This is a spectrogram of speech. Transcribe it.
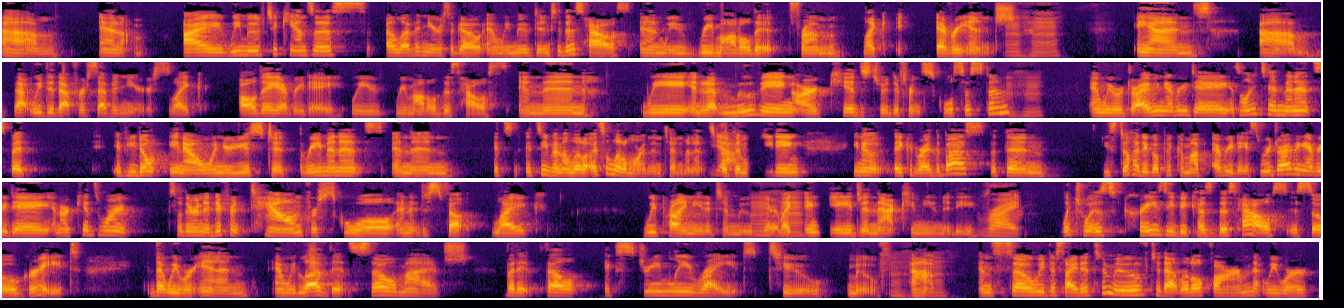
Um, and I we moved to Kansas 11 years ago and we moved into this house and we remodeled it from like every inch. Mm-hmm. And um, that we did that for 7 years, like all day every day. We remodeled this house and then we ended up moving our kids to a different school system Mm-hmm. and we were driving every day. It's only 10 minutes, but if you don't, you know, when you're used to 3 minutes and then it's it's even a little it's a little more than 10 minutes. Yeah. But then waiting, you know, they could ride the bus, but then you still had to go pick them up every day. So we were driving every day and our kids weren't so they're in a different town for school and it just felt like we probably needed to move there, like mm-hmm. engage in that community Right. which was crazy because this house is so great that we were in and we loved it so much, but it felt extremely right to move. Um, and so we decided to move to that little farm that we were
